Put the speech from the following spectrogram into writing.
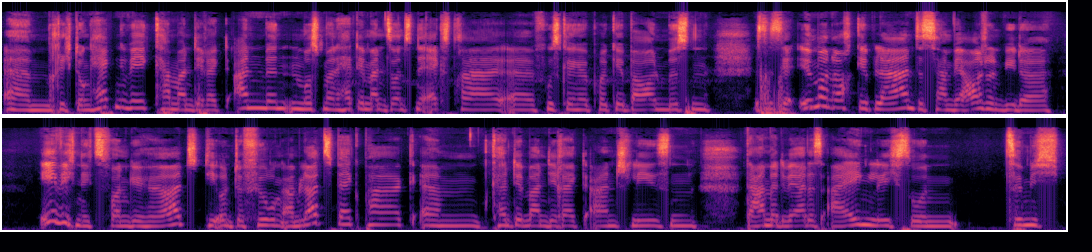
ähm, Richtung Heckenweg kann man direkt anbinden, muss man, hätte man sonst eine extra äh, Fußgängerbrücke bauen müssen. Es ist ja immer noch geplant, das haben wir auch schon wieder ewig nichts von gehört. Die Unterführung am Lotzbeckpark ähm, könnte man direkt anschließen. Damit wäre das eigentlich so ein ziemlich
